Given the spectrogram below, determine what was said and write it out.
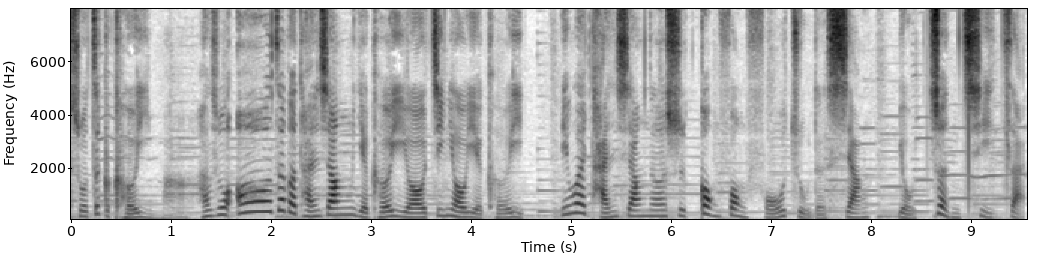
说这个可以吗？他说哦，这个檀香也可以哦，精油也可以，因为檀香呢是供奉佛祖的香，有正气在，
